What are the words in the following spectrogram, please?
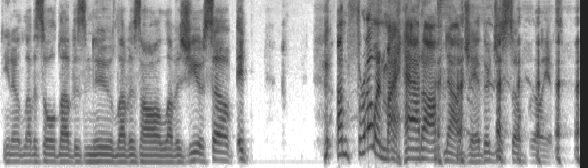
you know, love is old, love is new, love is all, love is you. So it, I'm throwing my hat off now, Jay. They're just so brilliant.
